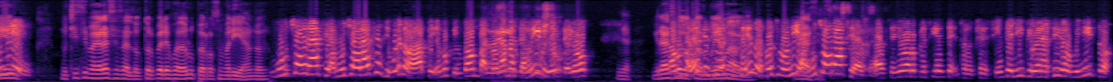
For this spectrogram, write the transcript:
Muy bien. Muchísimas gracias al doctor Pérez Guadalupe, Rosa María. No- Muchas gracias, muchas gracias. Y bueno, ha- hemos pintado un panorama terrible, pero ya. Gracias, vamos a ver doctor, qué muy sigue amable. sucediendo los próximos días. Gracias. Muchas gracias al señor presidente, presidente limpio, iba a decir, o ministro,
